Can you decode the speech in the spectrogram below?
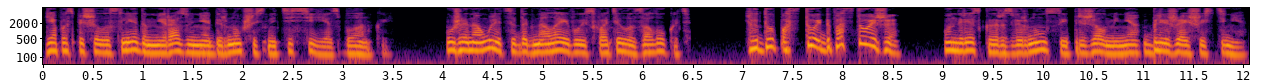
Я поспешила следом, ни разу не обернувшись на Тисия с Бланкой. Уже на улице догнала его и схватила за локоть. Людо, постой, да постой же! Он резко развернулся и прижал меня к ближайшей стене.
